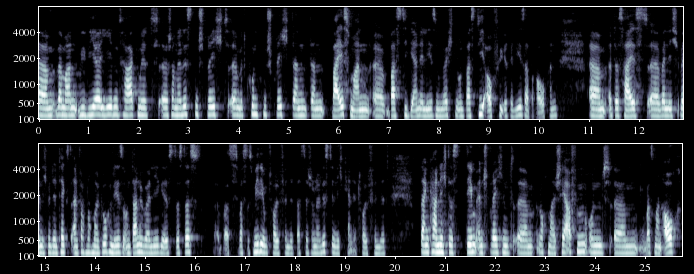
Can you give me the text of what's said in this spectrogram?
Ähm, wenn man, wie wir, jeden Tag mit äh, Journalisten spricht, äh, mit Kunden spricht, dann, dann weiß man, äh, was die gerne lesen möchten und was die auch für ihre Leser brauchen. Ähm, das heißt, äh, wenn ich, wenn ich mir den Text einfach nochmal durchlese und dann überlege, ist dass das, was, was das Medium toll findet, was der Journalist, den ich kenne, toll findet, dann kann ich das dementsprechend ähm, nochmal schärfen und ähm, was man auch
